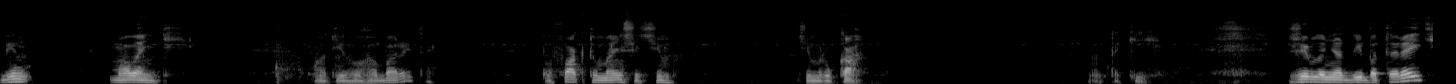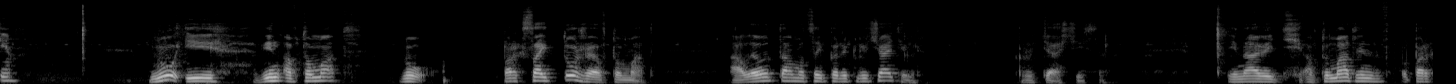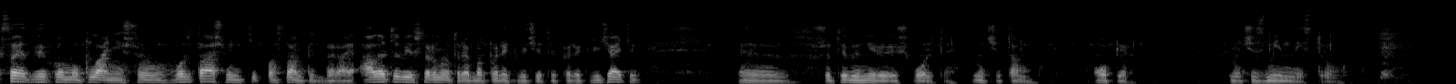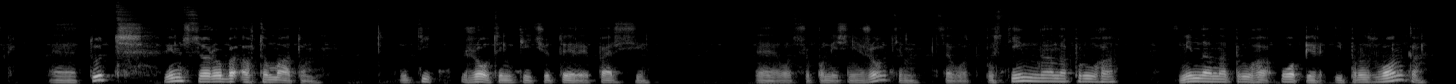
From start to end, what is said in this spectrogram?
він маленький. От його габарити. По факту менше, чим, чим рука. Ось такий. Живлення дві батарейки. Ну і він автомат. Ну, Parkside теж автомат. Але от там оцей переключатель крутящийся. І навіть автомат він Parkside в якому плані, що вольтаж він типу, сам підбирає. Але тобі все одно треба переключити переключатель, е, що ти вимірюєш вольти. Ну чи там опір, ну чи змінний струм. Е, Тут він все робить автоматом. Ті жовтенькі 4 перші, е, от що помічені жовтим, це от постійна напруга, змінна напруга, опір і прозвонка,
